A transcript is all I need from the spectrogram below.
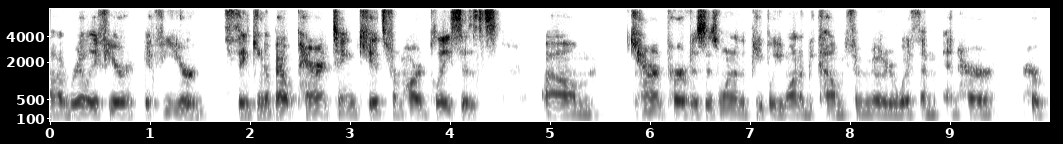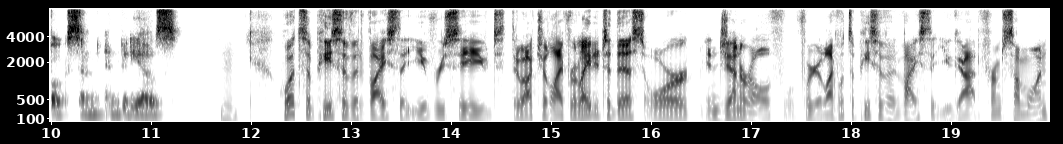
uh, really if you're if you're thinking about parenting kids from hard places um, karyn purvis is one of the people you want to become familiar with and, and her her books and, and videos hmm. what's a piece of advice that you've received throughout your life related to this or in general f- for your life what's a piece of advice that you got from someone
